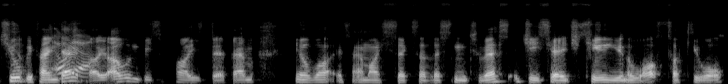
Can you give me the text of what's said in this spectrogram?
She'll Yep. be found Oh, dead. yeah. Like, I wouldn't be surprised if um, you know what, if MI6 are listening to this, GCHQ, you know what, fuck you all.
